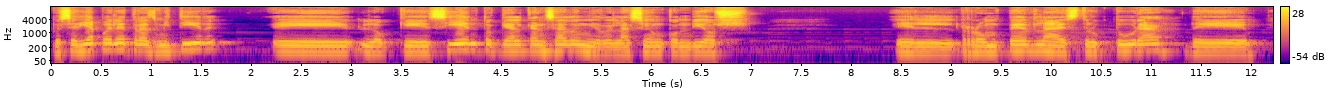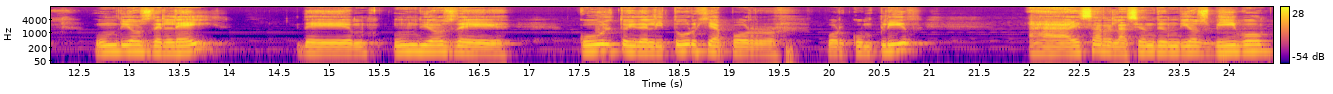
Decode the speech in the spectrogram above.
pues sería poderle transmitir eh, lo que siento que he alcanzado en mi relación con Dios. El romper la estructura de un Dios de ley, de un Dios de culto y de liturgia por, por cumplir a esa relación de un Dios vivo,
